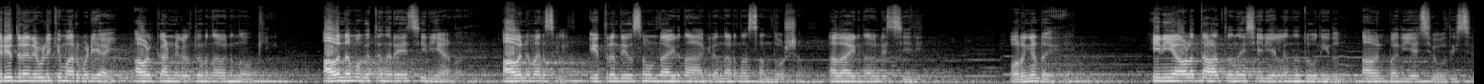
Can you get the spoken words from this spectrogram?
രുദ്രന്റെ വിളിക്ക് മറുപടിയായി അവൾ കണ്ണുകൾ തുറന്നവനെ നോക്കി. അവന്റെ മുഖത്ത് നിറയെ ചിരിയാണ്. അവന്റെ മനസ്സിൽ ഇത്രയും ദിവസം ഉണ്ടായിരുന്ന ആഗ്രഹം നടന്ന സന്തോഷം അതായിരുന്നു അവന്റെ ചിരി. ഉറങ്ങണ്ടേ? ഇനി അവളെ തളർത്തുന്നത് ശരിയല്ലെന്ന് തോന്നിയതും അവൻ പതിയെ ചോദിച്ചു.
